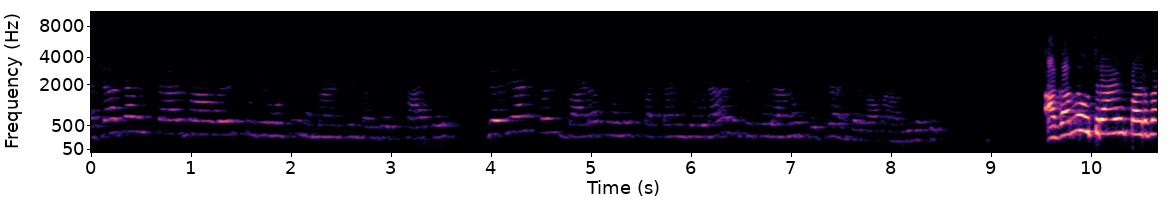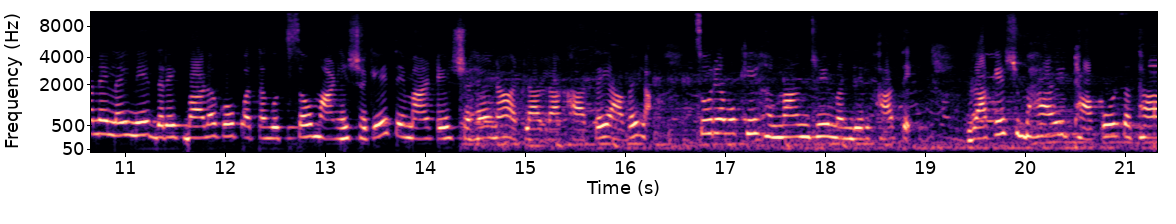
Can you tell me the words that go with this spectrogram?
અટલાદરા વિસ્તારમાં આવેલ સૂર્યમુખી હનુમાનજી મંદિર ખાતે જરૂરિયાતમંદ બાળકોને પતંગ દોરા અને પીપુડાનું વિતરણ કરવામાં આવ્યું હતું. આગામી ઉત્તરાયણ પર્વને લઈને દરેક બાળકો પતંગ ઉત્સવ માણી શકે તે માટે શહેરના અટલાદરા ખાતે આવેલા સૂર્યમુખી હનુમાનજી મંદિર ખાતે રાકેશભાઈ ઠાકોર તથા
